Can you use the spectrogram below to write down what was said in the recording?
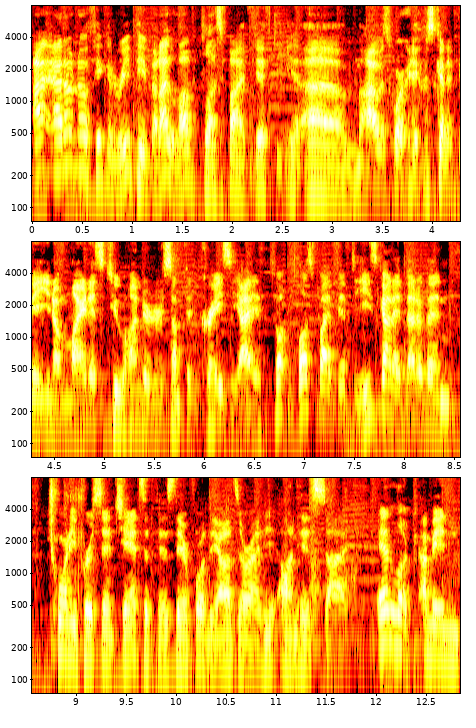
I, I, don't know if he can repeat, but I love plus 550. Um, I was worried it was going to be, you know, minus 200 or something crazy. I plus 550. He's got a better than 20% chance at this. Therefore, the odds are on, on his side. And look, I mean,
